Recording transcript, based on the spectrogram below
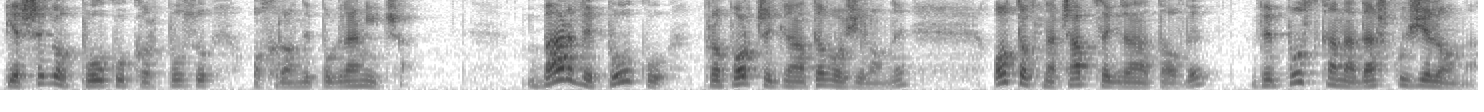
pierwszego pułku Korpusu Ochrony Pogranicza. Barwy pułku proporczy granatowo-zielony, otok na czapce granatowy, wypustka na daszku zielona.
